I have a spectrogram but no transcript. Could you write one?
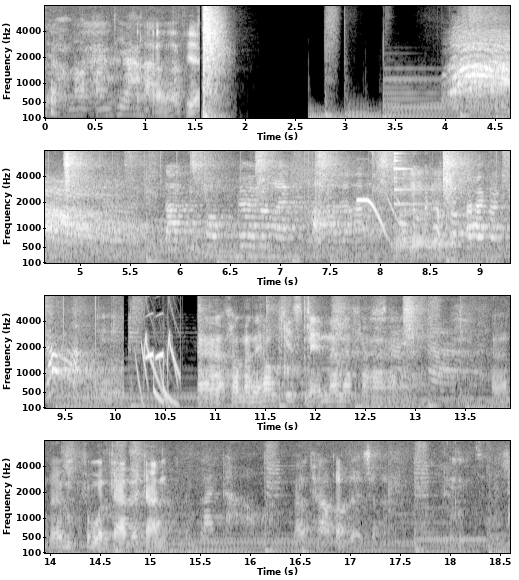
เดี๋ยวรอตอนเที่ยงค่ะอ่าแล้วเทียบตามคุณพ่อคุณแม่บ้างไหมนะคะเราจะไปทำสปากันค่ะอ่าเข้ามาในห้องคิสเมนแล้วนะคะค่ะ อ่าเริ่มกระบวนการโดยการล้างเท้าล้างเท้าก่อนเลยใช่ไหมอืมโอเค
